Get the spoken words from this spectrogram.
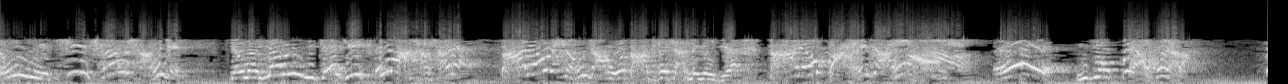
好。命你提枪上阵，将那杨林的奸细拿上山来。打了胜仗，我大开山门迎接；打了败仗嘛，哎，你就不要回来了。东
